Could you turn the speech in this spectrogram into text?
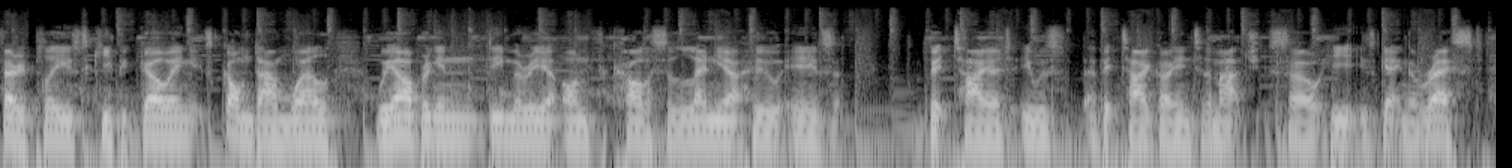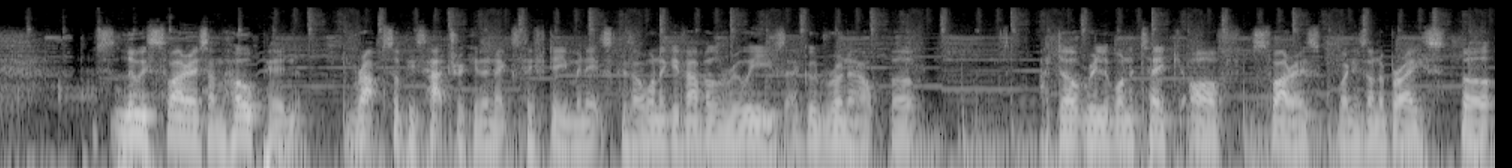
very pleased to keep it going. It's gone down well. We are bringing Di Maria on for Carlos Aleñá, who is a bit tired. He was a bit tired going into the match, so he is getting a rest. Luis Suarez, I'm hoping, wraps up his hat trick in the next 15 minutes because I want to give Abel Ruiz a good run out, but I don't really want to take off Suarez when he's on a brace. But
